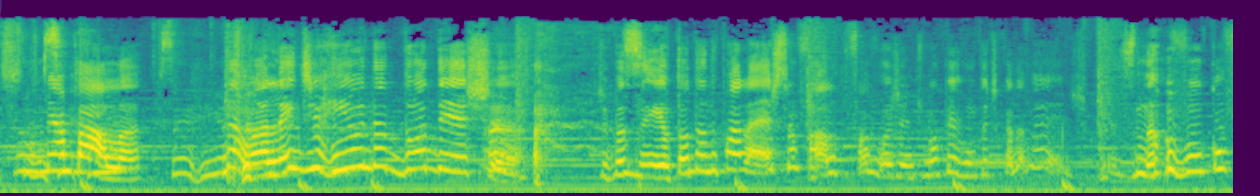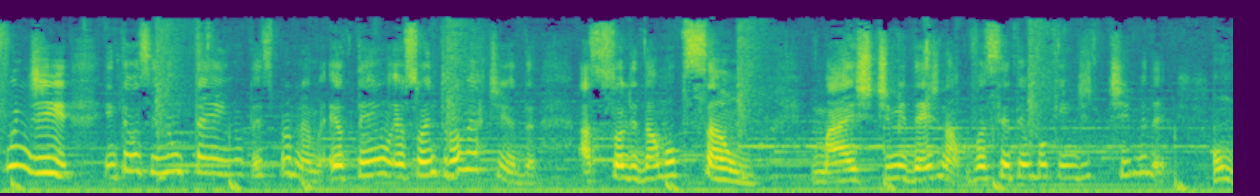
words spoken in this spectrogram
isso não me abala. Não, além de rir, eu ainda dou a deixa. Tipo assim, eu tô dando palestra, eu falo, por favor, gente, uma pergunta de cada vez. Senão eu vou confundir. Então, assim, não tem, não tem esse problema. Eu tenho, eu sou introvertida. A solidão é uma opção. Mas timidez não. Você tem um pouquinho de timidez. Um,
